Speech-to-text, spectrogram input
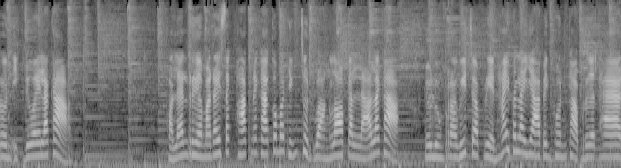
รุณอีกด้วยละค่ะ พอแล่นเรือมาได้สักพักนะคะ ก็มาถึงจุดวางรอบกันแล้วละค่ะ โดยลุงประวิทย์จะเปลี่ยนให้ภรรยาเป็นคนขับเรือแทน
